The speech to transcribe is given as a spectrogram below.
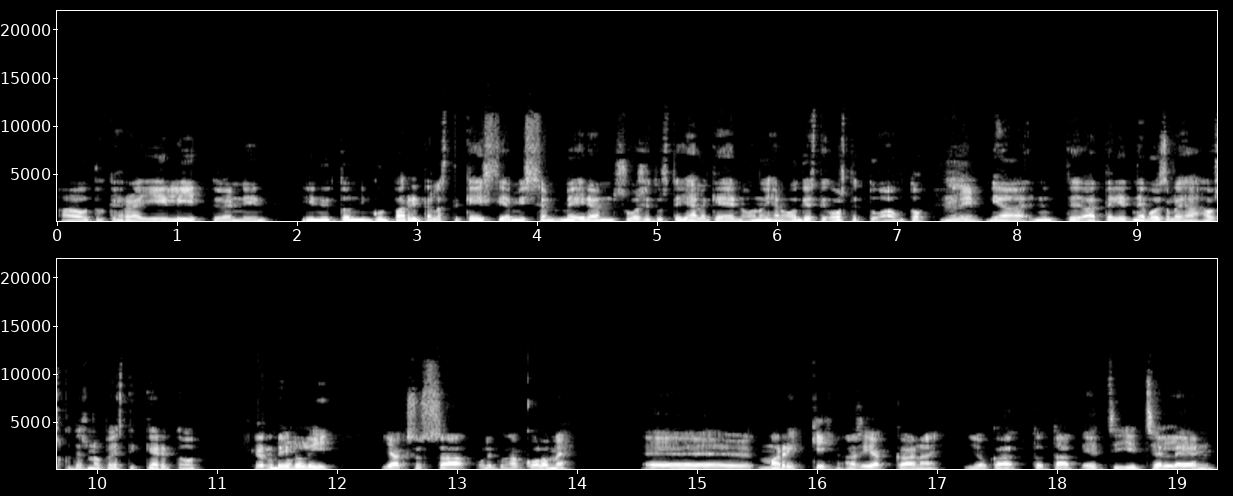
autokeräjiin liittyen, niin, niin nyt on niin kun pari tällaista keissiä, missä meidän suositusten jälkeen on ihan oikeasti ostettu auto. No niin. Ja nyt ajattelin, että ne voisi olla ihan hauska tässä nopeasti kertoa. Kerropa. Meillä oli jaksossa, olikohan kolme, eh, Marikki asiakkaana, joka tota, etsi itselleen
